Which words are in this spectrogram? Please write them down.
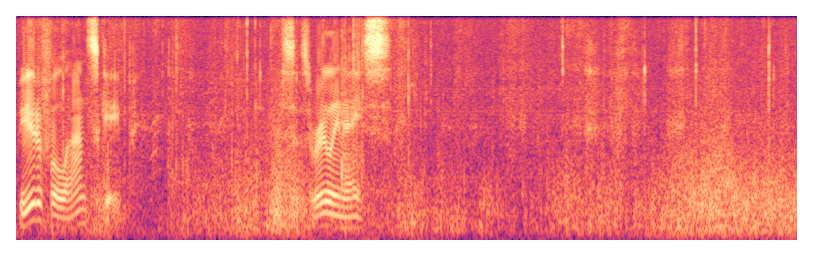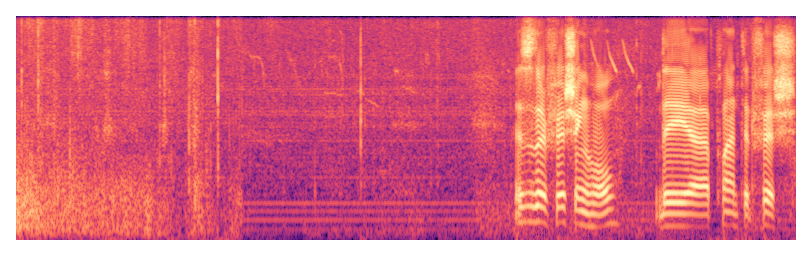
Beautiful landscape. This is really nice. This is their fishing hole. They uh, planted fish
